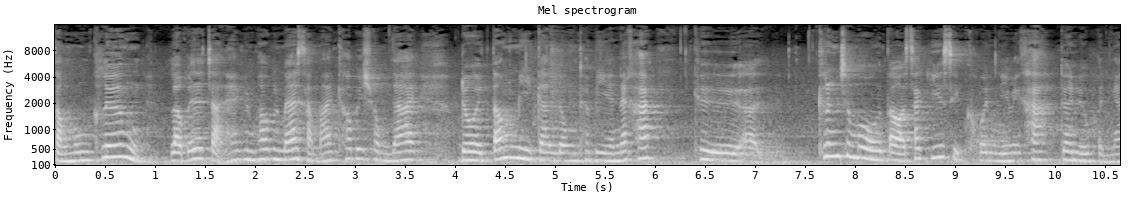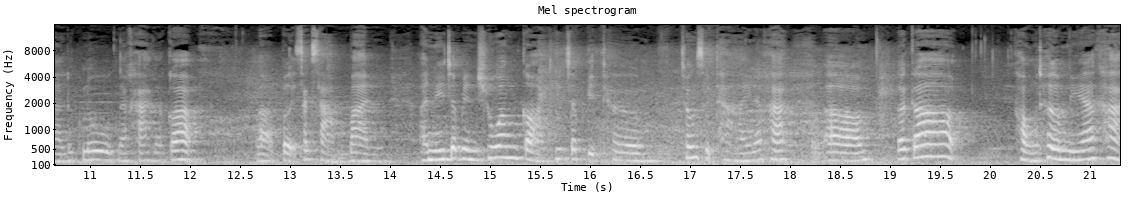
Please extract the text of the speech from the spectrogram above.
สองโมงครึ่งเราก็จะจัดให้คุณพ่อคุณแม่สามารถเข้าไปชมได้ โดยต้องมีการลงทะเบียนนะคะ คือครึ่งชั่วโมงต่อสัก 20 คนนี้ไหมคะเดินดูผลงานลูกๆนะคะ แล้วก็เปิดสัก 3 วัน อันนี้จะเป็นช่วงก่อนที่จะปิดเทอมช่วงสุดท้ายนะคะแล้วก็ของเทอมนี้ค่ะ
